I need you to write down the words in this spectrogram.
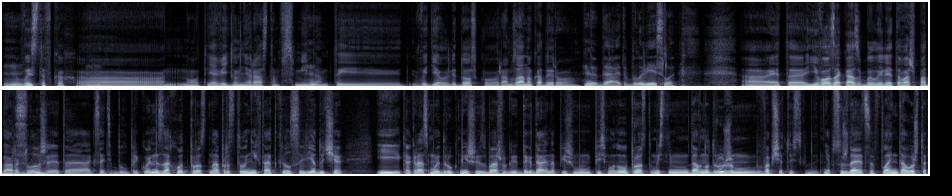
mm выставках. Mm-hmm. Э, ну вот я видел не раз там в СМИ, mm там ты вы делали доску Рамзану Кадырову. Да, это было весело. А, это его заказ был или это ваш подарок? Слушай, был? это, кстати, был прикольный заход. Просто-напросто у них открылся ведучий. И как раз мой друг Миша из Башу говорит, да давай напишем ему письмо. Ну, просто мы с ним давно дружим вообще, то есть не обсуждается в плане того, что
